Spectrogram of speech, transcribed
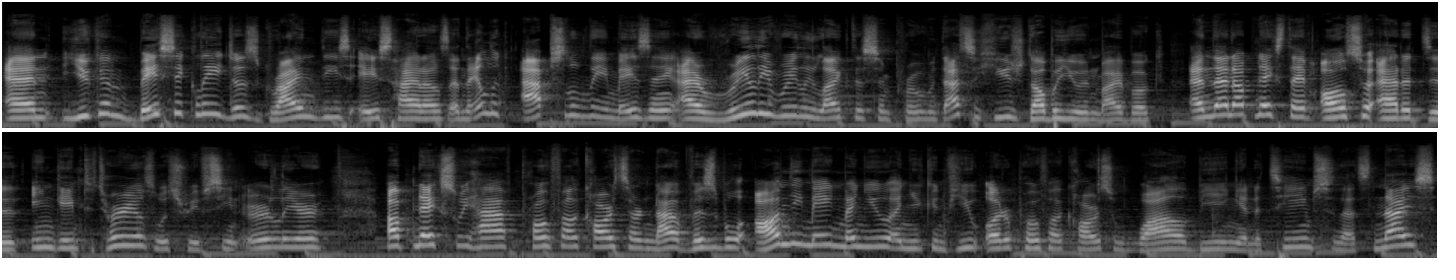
And you can basically just grind these ace titles and they look absolutely amazing. I really, really like this improvement. That's a huge W in my book. And then up next, they've also added the in-game tutorials, which we've seen earlier. Up next, we have profile cards are now visible on the main menu and you can view other profile cards while being in a team, so that's nice.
